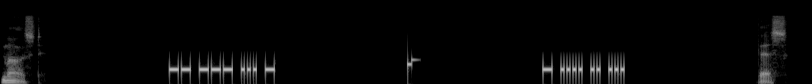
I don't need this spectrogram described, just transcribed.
Most. This.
